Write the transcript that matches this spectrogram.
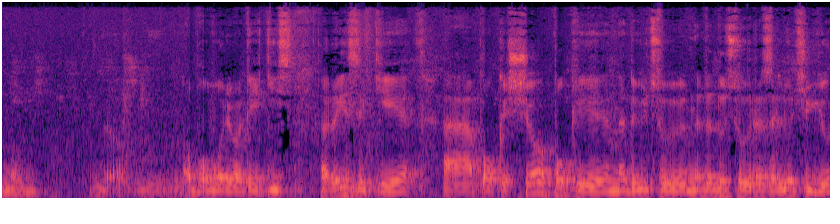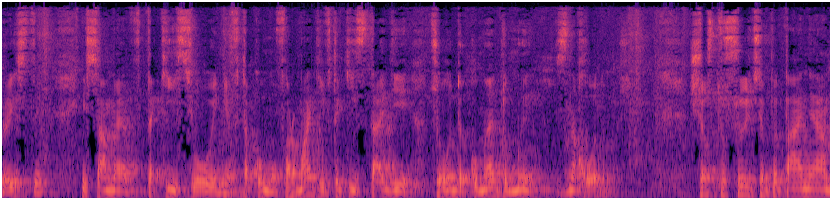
ну, обговорювати якісь ризики е, поки що, поки не дають свою не дадуть свою резолюцію юристи, і саме в такій сьогодні, в такому форматі, в такій стадії цього документу ми знаходимося. Що стосується питання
